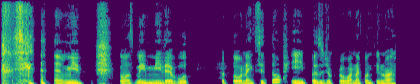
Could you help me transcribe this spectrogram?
mi, ¿Cómo es? Mi, mi debut fue todo un éxito y pues yo creo van a continuar.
